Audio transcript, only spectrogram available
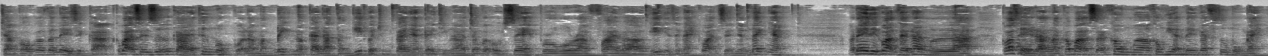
chẳng có cái vấn đề gì cả. Các bạn sẽ giữ cái thư mục gọi là mặc định nó cài đặt thằng git của chúng ta nha. Đấy chính là trong cái ổ C program file và git như thế này. Các bạn sẽ nhấn next nha ở đây thì các bạn thấy rằng là, có thể rằng là các bạn sẽ không ờ, không hiện lên cái thư mục này.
